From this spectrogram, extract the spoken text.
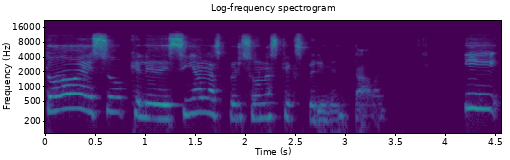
todo eso que le decían las personas que experimentaban. Y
